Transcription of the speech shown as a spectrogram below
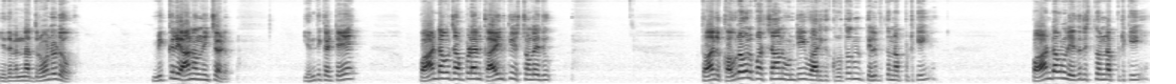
ఇది విన్న ద్రోణుడు మిక్కిలి ఆనందించాడు. ఎందుకంటే పాండవులు చంపడానికి ఆయనకి ఇష్టం లేదు. తాను కౌరవుల పక్షాన ఉండి వారికి కృతజ్ఞత తెలుపుతున్నప్పటికీ పాండవులను ఎదిరిస్తున్నప్పటికీ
